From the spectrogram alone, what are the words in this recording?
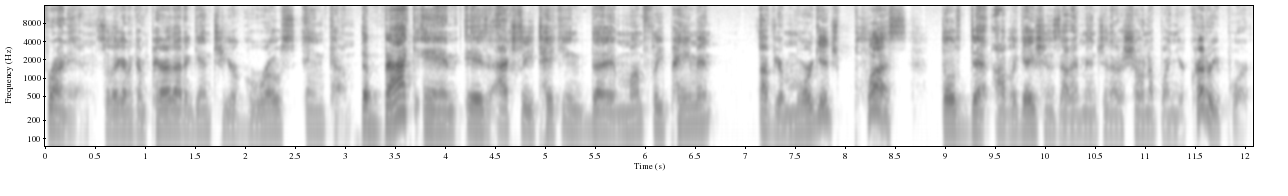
front end. So they're going to compare that again to your gross income. The back end is actually taking the monthly payment of your mortgage plus those debt obligations that I mentioned that are showing up on your credit report.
